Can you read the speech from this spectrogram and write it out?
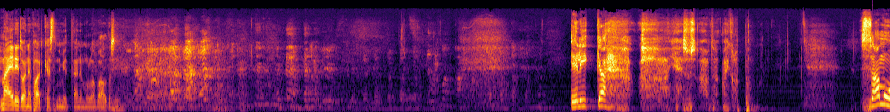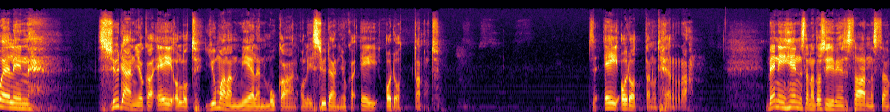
Mä editoin ne podcastit nimittäin, niin mulla on valta siihen. Elikkä, Jeesus auta, aika loppu. Samuelin sydän, joka ei ollut Jumalan mielen mukaan, oli sydän, joka ei odottanut. Se ei odottanut Herraa. Benny Hinn sanoi tosi hyvin se saarnassa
